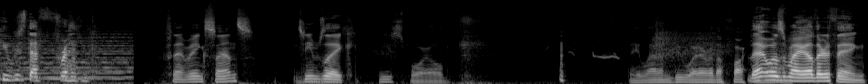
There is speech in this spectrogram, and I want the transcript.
He was that friend. If that makes sense. Seems like He's spoiled. They let him do whatever the fuck. he that was my other thing.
